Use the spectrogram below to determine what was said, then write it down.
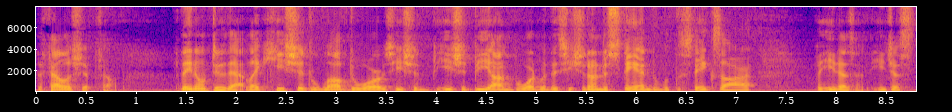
the Fellowship film. But they don't do that. Like he should love dwarves. He should he should be on board with this. He should understand what the stakes are. But he doesn't. He just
